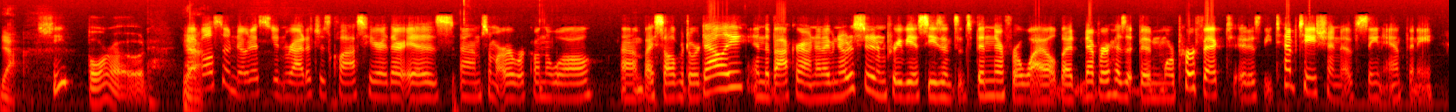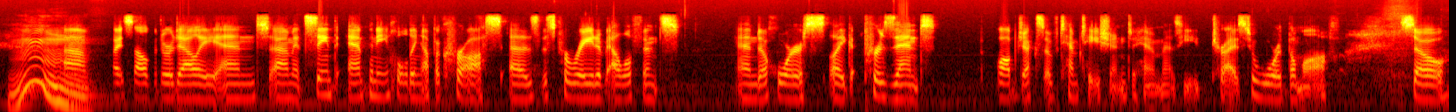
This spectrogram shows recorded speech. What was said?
Yeah, She borrowed. Yeah. I've also noticed in Raditch's class here there is um, some artwork on the wall um, by Salvador Dali in the background, and I've noticed it in previous seasons. It's been there for a while, but never has it been more perfect. It is the Temptation of Saint Anthony Mm. um, by Salvador Dali, and um, it's Saint Anthony holding up a cross as this parade of elephants and a horse like present objects of temptation to him as he tries to ward them off. So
